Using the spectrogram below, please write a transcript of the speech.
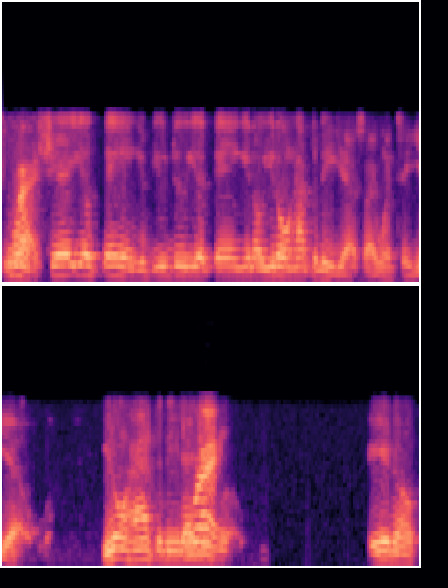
smart. Right. Share your thing. If you do your thing, you know, you don't have to be, yes, I went to Yale. You don't have to be that right. Negro. You know,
